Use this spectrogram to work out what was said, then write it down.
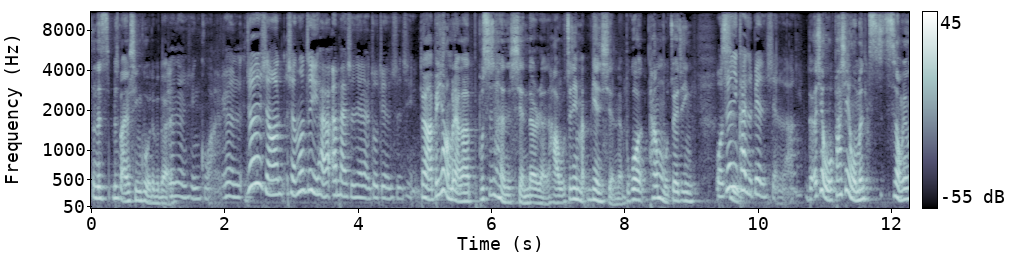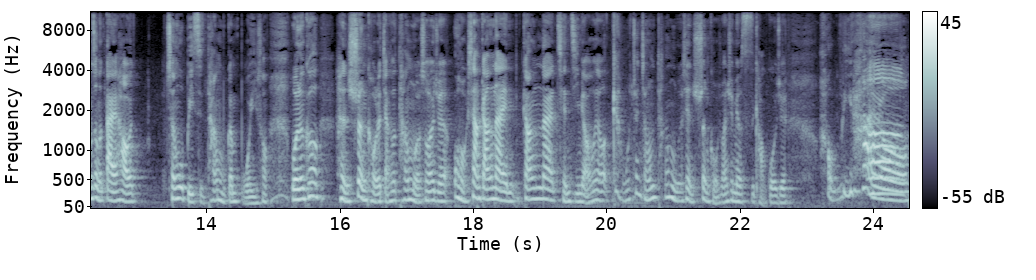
真的是不是蛮辛苦的，对不对？有点辛苦啊，因为就是想要想到自己还要安排时间来做这件事情。对啊，毕竟我们两个不是很闲的人哈。我最近蛮变闲了，不过汤姆最近，我最近开始变闲了。对，而且我发现我们自从用这种代号称呼彼此汤姆跟博弈后，我能够很顺口的讲出汤姆的时候，会觉得哦，像刚那刚那前几秒，我想说，看我居然讲出汤姆，而且很顺口，完全没有思考过，我觉得。好厉害哦！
